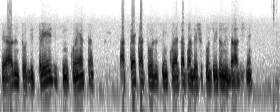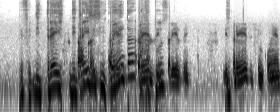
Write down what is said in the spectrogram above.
Ceasa, em torno de 13,50 até 14,50 a bandeja com 30 unidades, né? Perfeito. De 3 de Então, 3,50 a 13, 14. 13. De 13,50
